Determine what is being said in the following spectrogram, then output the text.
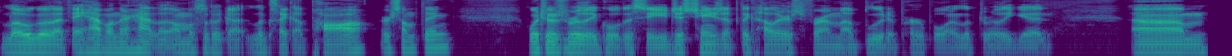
logo that they have on their hat. It almost look like a looks like a paw or something, which was really cool to see. You just changed up the colors from uh, blue to purple and it looked really good. Um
